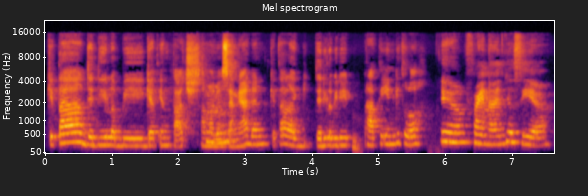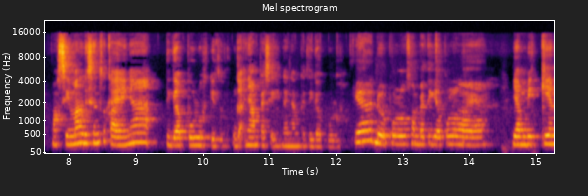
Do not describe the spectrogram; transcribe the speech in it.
kita jadi lebih get in touch sama Mhm. dosennya dan kita lagi jadi lebih diperhatiin gitu loh. Iya, fine aja sih ya. Maksimal di sini tuh kayaknya 30 gitu. Nggak nyampe sih, nggak nyampe 30. Ya, 20 sampai 30 lah ya. yang bikin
